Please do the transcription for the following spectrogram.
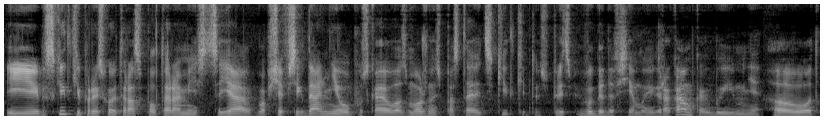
И скидки происходят раз в полтора месяца. Я вообще всегда не упускаю возможность поставить скидки. То есть, в принципе, выгода всем и игрокам, как бы и мне. Вот.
